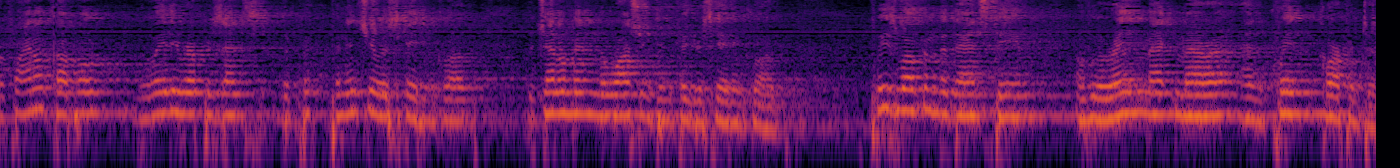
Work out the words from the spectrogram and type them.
Our final couple, the lady represents the P- Peninsula Skating Club, the gentleman the Washington Figure Skating Club. Please welcome the dance team of Lorraine McNamara and Quinn Carpenter.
